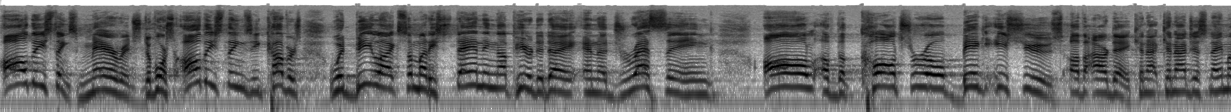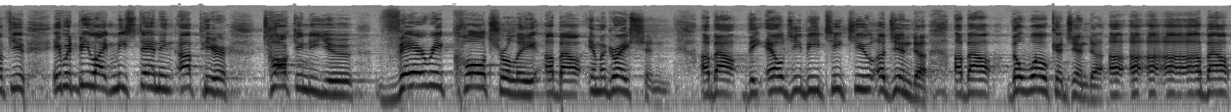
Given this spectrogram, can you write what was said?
all these things, marriage, divorce, all these things he covers would be like somebody standing up here today and addressing all of the cultural big issues of our day. Can I, can I just name a few? It would be like me standing up here talking to you very culturally about immigration, about the LGBTQ agenda, about the woke agenda, uh, uh, uh, uh, about,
